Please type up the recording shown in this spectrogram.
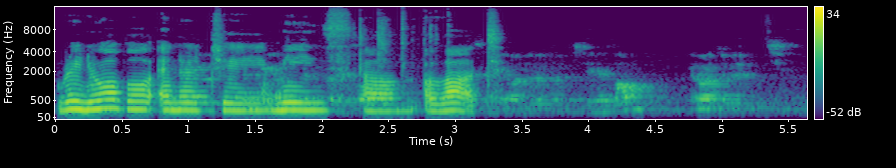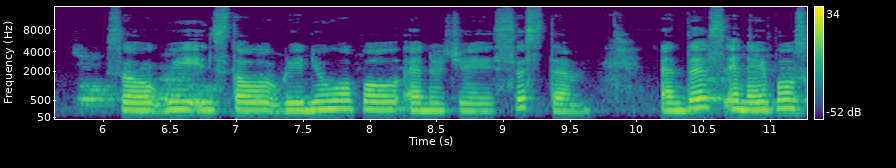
renewable energy means um, a lot. So we install renewable energy system, and this enables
